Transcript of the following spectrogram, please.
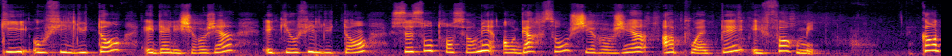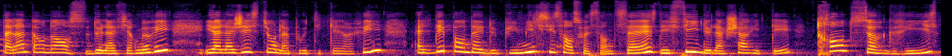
qui au fil du temps aidaient les chirurgiens et qui au fil du temps se sont transformés en garçons chirurgiens appointés et formés. Quant à l'intendance de l'infirmerie et à la gestion de l'apothicarie, elle dépendait depuis 1676 des filles de la Charité, 30 sœurs grises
